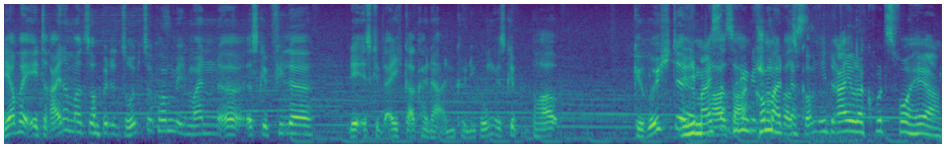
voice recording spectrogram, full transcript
Ja, bei E3 nochmal so bitte zurückzukommen. Ich meine, äh, es gibt viele. Nee, es gibt eigentlich gar keine Ankündigung. Es gibt ein paar Gerüchte, Ja, die meisten sagen kommen halt was erst kommt. E3 oder kurz vorher.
